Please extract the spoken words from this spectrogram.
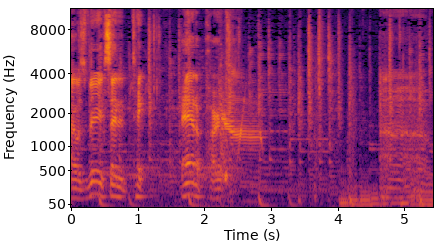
I was very excited to take that apart. Um,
